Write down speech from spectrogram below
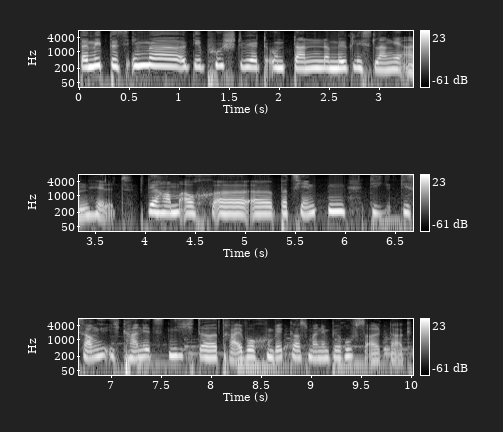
damit das immer gepusht wird und dann möglichst lange anhält. Wir haben auch äh, äh, Patienten, die, die sagen, ich kann jetzt nicht äh, drei Wochen weg aus meinem Berufsalltag.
